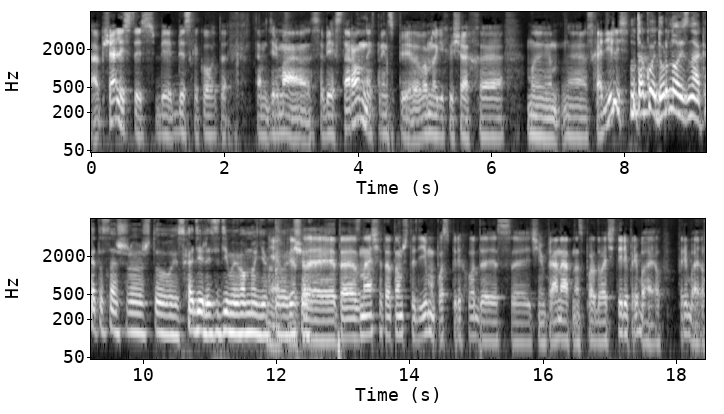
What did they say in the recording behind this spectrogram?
общались, то есть без какого-то там дерьма с обеих сторон, и, в принципе, во многих вещах мы э, сходились. Ну, такой дурной знак это, Саш, что вы сходились с Димой во многих Нет, э, вещах. Это, это значит о том, что Дима после перехода с э, чемпионата на Спорт-24 прибавил. Прибавил.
